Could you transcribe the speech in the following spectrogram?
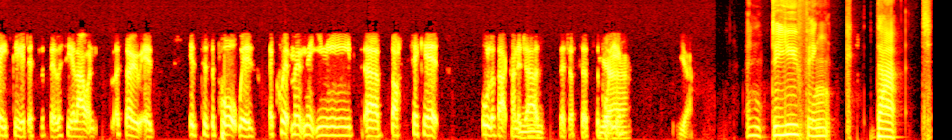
basically a disability allowance. So it's it's to support with equipment that you need, uh, bus tickets, all of that kind of jazz. Mm, That just to support you. yeah, And do you think that,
